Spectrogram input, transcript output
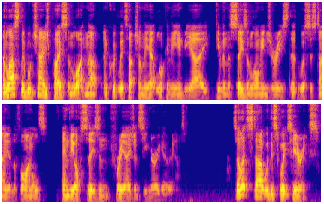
And lastly, we'll change pace and lighten up and quickly touch on the outlook in the NBA, given the season long injuries that were sustained in the finals and the off season free agency merry-go-round. So let's start with this week's hearings.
